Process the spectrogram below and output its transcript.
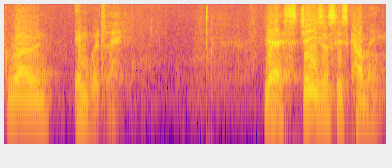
groan inwardly. Yes, Jesus is coming.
